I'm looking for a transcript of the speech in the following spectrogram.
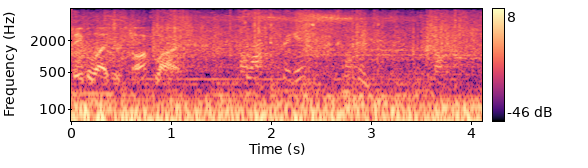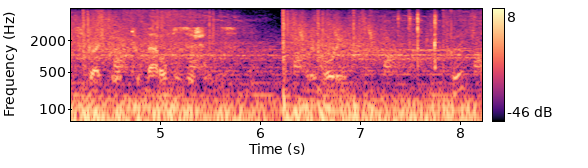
Stabilizers offline. Flak frigate complete. Strike group to battle positions. Reporting. Group 5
